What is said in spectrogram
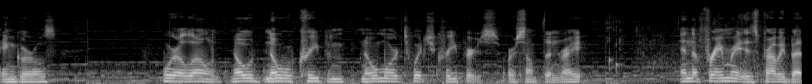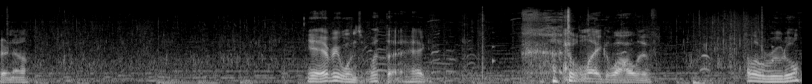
and girls, we're alone. No, no creeping, no more Twitch creepers or something, right? And the frame rate is probably better now. Yeah, everyone's. What the heck? I don't like Lolive. Hello, Roodle.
